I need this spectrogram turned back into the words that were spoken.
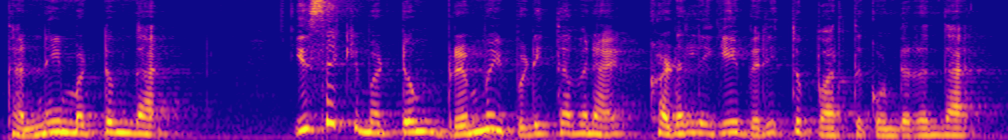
தன்னை மட்டும்தான். இசைக்கு மட்டும் பிரம்மை பிடித்தவனாய் கடலையே வெறித்து பார்த்து கொண்டிருந்தான்.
